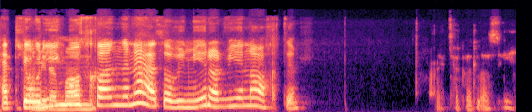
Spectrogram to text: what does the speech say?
ich den Ringos Mann- können nehmen, so wie wir an Weihnachten. kann ich jetzt ja gleich sein.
